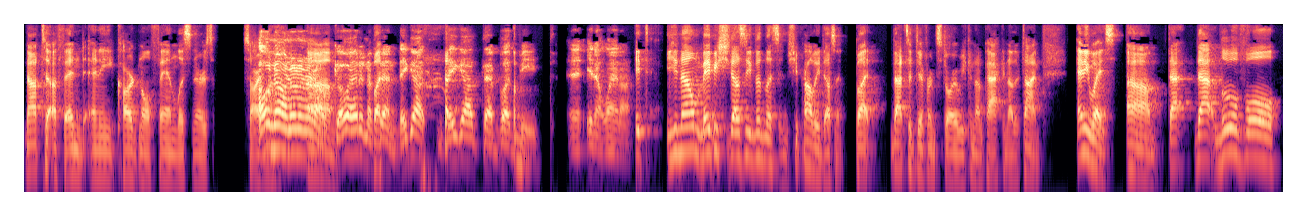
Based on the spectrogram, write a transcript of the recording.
not to offend any Cardinal fan listeners. Sorry. Oh no, no, no, no, um, Go ahead and offend. they got they got that butt beat in Atlanta. It you know, maybe she doesn't even listen. She probably doesn't, but that's a different story we can unpack another time. Anyways, um, that that Louisville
